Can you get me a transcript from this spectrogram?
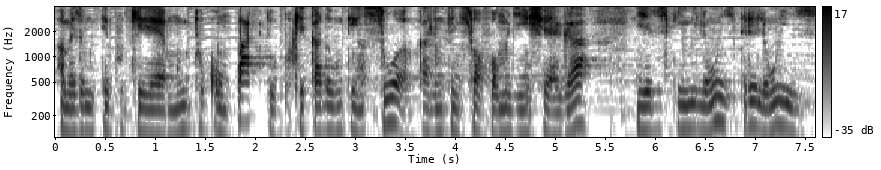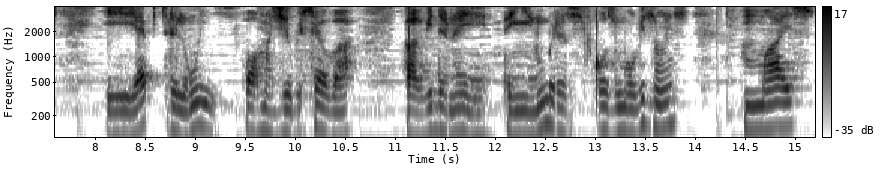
ao mesmo tempo que é muito compacto, porque cada um tem a sua, cada um tem sua forma de enxergar, e existem milhões, trilhões e heptrilhões formas de observar a vida, né? E tem inúmeras cosmovisões, mas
